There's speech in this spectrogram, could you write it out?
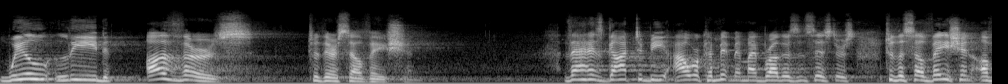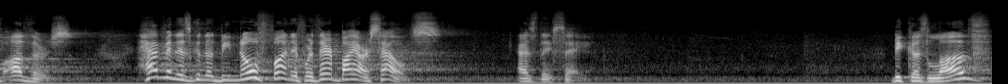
will lead others to their salvation. That has got to be our commitment, my brothers and sisters, to the salvation of others. Heaven is going to be no fun if we're there by ourselves, as they say. Because love,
